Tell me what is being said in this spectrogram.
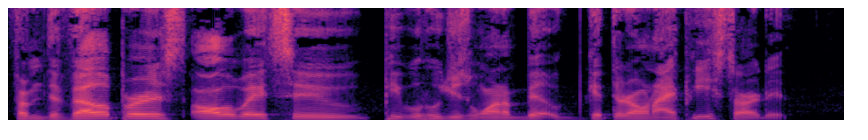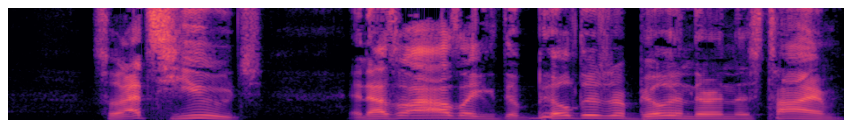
from developers all the way to people who just want to get their own ip started so that's huge and that's why i was like the builders are building during this time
